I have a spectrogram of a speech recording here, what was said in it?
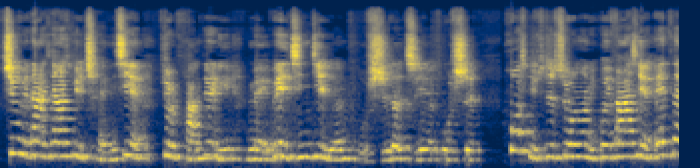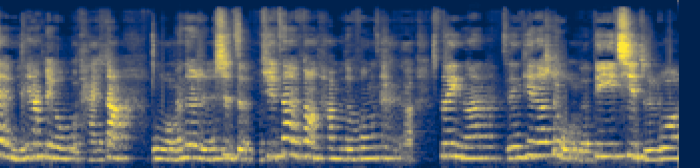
去为大家去呈现，就是团队里每位经纪人朴实的职业故事。或许是说呢，你会发现，哎，在明亮这个舞台上，我们的人是怎么去绽放他们的风采的？所以呢，今天呢是我们的第一期直播，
